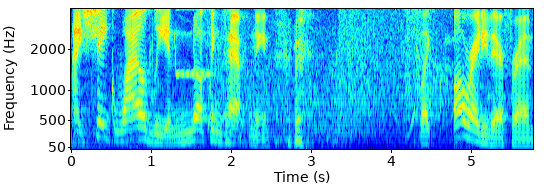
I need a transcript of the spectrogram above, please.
I shake wildly and nothing's happening. it's like, alrighty there, friend.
